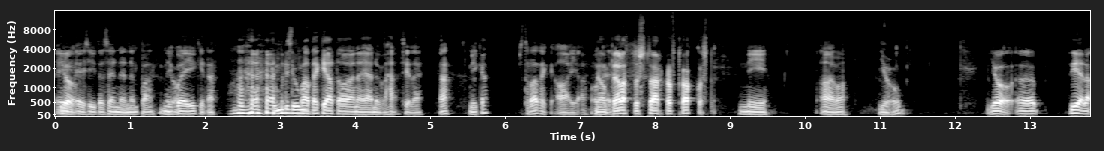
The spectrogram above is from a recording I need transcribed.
ei, Joo. ei siitä sen enempää, niin kuin ei ikinä. Strategiat on aina jäänyt vähän silleen, mikä? Strategia, ai jaa, Ne okei. on pelattu StarCraft 2. Niin, aivan. Joo. Joo, ö, vielä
